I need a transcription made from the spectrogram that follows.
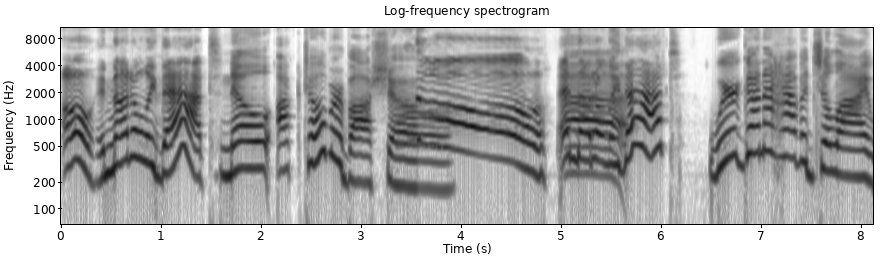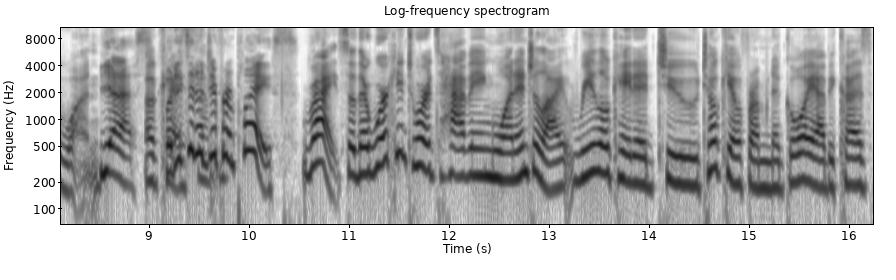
Oh, and not only that. No October Basho. Oh, and not Uh, only that. We're gonna have a July one. Yes. but Okay, it's in so- a different place. Right. So they're working towards having one in July relocated to Tokyo from Nagoya because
